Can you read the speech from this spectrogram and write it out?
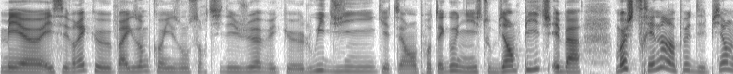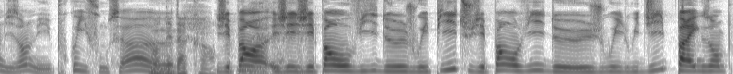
Mais euh, et c'est vrai que par exemple, quand ils ont sorti des jeux avec euh, Luigi qui était en protagoniste ou bien Peach, et bah moi, je traînais un peu des pieds en me disant mais pourquoi ils font ça On euh, est d'accord. j'ai pas, j'ai, j'ai pas envie de jouer Peach, j'ai pas envie de jouer Luigi. Par exemple,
